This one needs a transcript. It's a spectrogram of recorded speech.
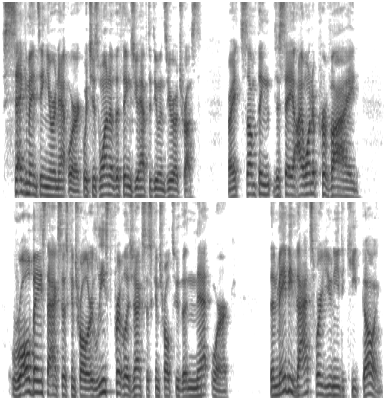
segmenting your network, which is one of the things you have to do in zero trust, right? Something to say, I want to provide role based access control or least privileged access control to the network, then maybe that's where you need to keep going.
